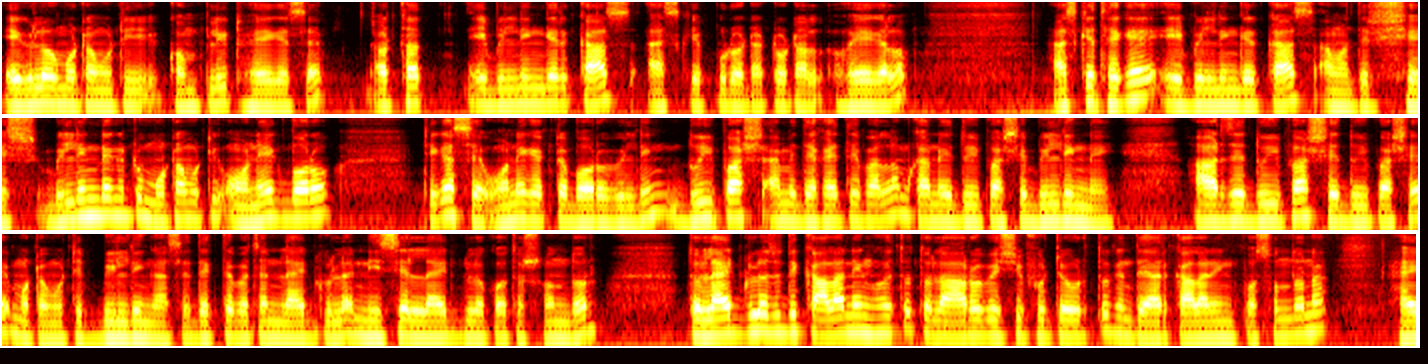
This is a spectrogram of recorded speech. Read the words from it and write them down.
এগুলোও মোটামুটি কমপ্লিট হয়ে গেছে। অর্থাৎ এই বিল্ডিংয়ের কাজ আজকে পুরোটা টোটাল হয়ে গেল। আজকে থেকে এই বিল্ডিংয়ের কাজ আমাদের শেষ। বিল্ডিংটা কিন্তু মোটামুটি অনেক বড়, ঠিক আছে? অনেক একটা বড় বিল্ডিং। দুই পাশ আমি দেখাইতে পারলাম, কারণ এই দুই পাশে বিল্ডিং নেই। আর যে দুই পাশ, সে দুই পাশে মোটামুটি বিল্ডিং আছে। দেখতে পাচ্ছেন লাইটগুলো, নিচের লাইটগুলো কত সুন্দর। তো লাইটগুলো যদি কালারিং হতো তাহলে আরও বেশি ফুটে উঠতো, কিন্তু আর কালারিং পছন্দ না। হ্যাঁ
